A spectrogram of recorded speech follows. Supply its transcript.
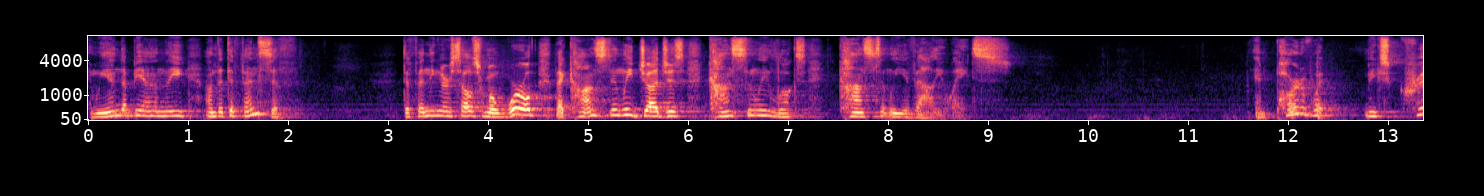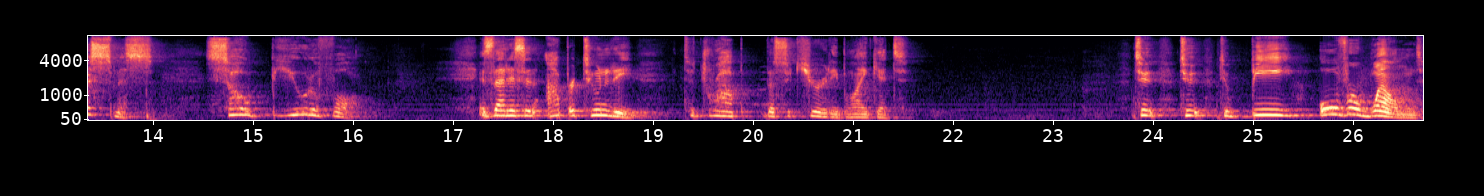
And we end up being on the, on the defensive, defending ourselves from a world that constantly judges, constantly looks, constantly evaluates. And part of what makes Christmas so beautiful is that it's an opportunity to drop the security blanket, to, to, to be overwhelmed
